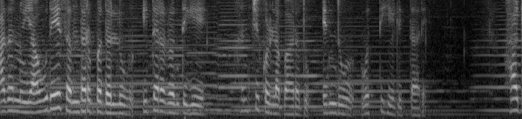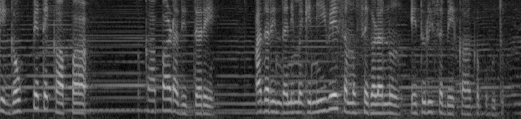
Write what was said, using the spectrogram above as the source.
ಅದನ್ನು ಯಾವುದೇ ಸಂದರ್ಭದಲ್ಲೂ ಇತರರೊಂದಿಗೆ ಹಂಚಿಕೊಳ್ಳಬಾರದು ಎಂದು ಒತ್ತಿ ಹೇಳಿದ್ದಾರೆ. ಹಾಗೆ ಗೌಪ್ಯತೆ ಕಾಪಾ, ಕಾಪಾಡದಿದ್ದರೆ ಅದರಿಂದ ನಿಮಗೆ ನೀವೇ ಸಮಸ್ಯೆಗಳನ್ನು ಎದುರಿಸಬೇಕಾಗಬಹುದು.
